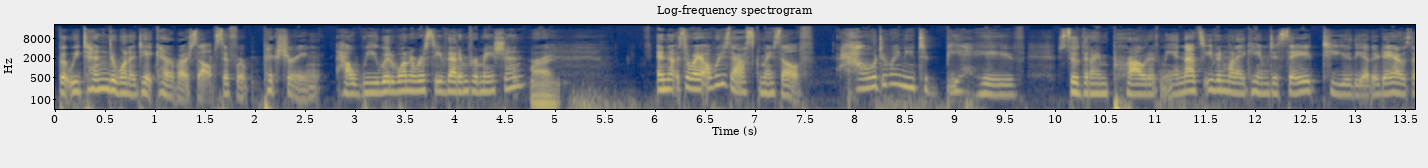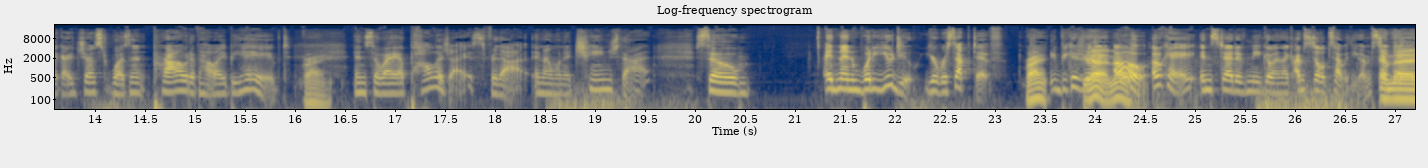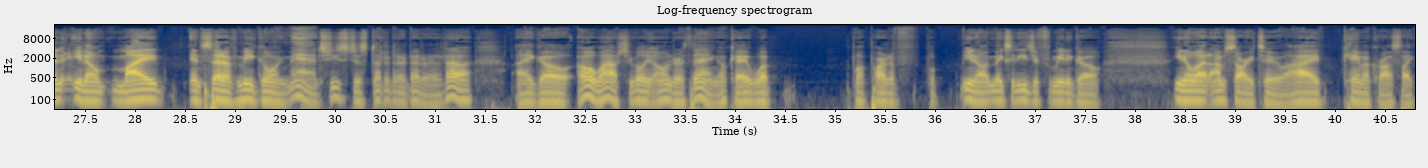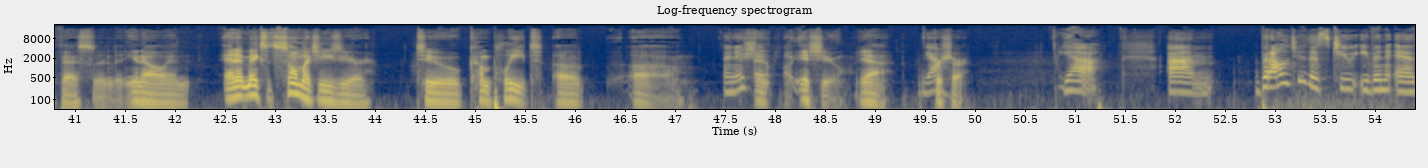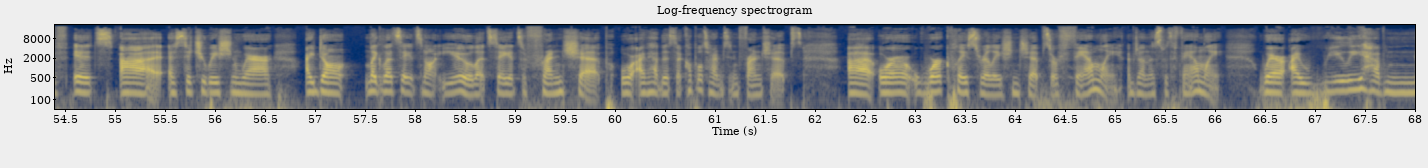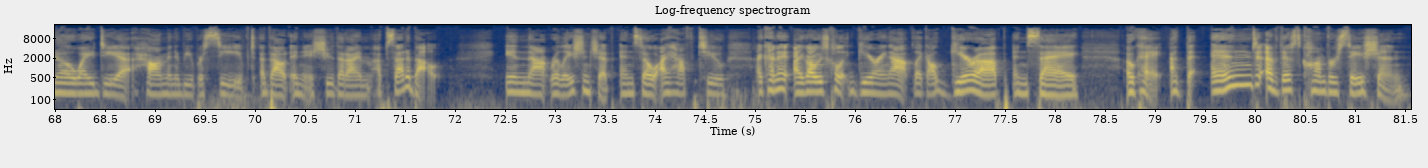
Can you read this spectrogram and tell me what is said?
But we tend to want to take care of ourselves if we're picturing how we would want to receive that information. Right. And so I always ask myself, how do I need to behave so that I'm proud of me? And that's even when I came to say to you the other day, I was like, I just wasn't proud of how I behaved. Right. And so I apologize for that and I want to change that. So, and then what do you do? You're receptive. Right. Because you're Yeah, like, no. oh, okay. Instead of me going like, I'm still upset with you. I'm still and then you know my instead of me going man she's just da da da da da da da i go oh wow she really owned her thing okay what what part of what, you know it makes it easier for me to go you know what i'm sorry too i came across like this you know and and it makes it so much easier to complete a uh an issue. an issue yeah Yeah. for sure Yeah. Um, but I'll do this too, even if it's uh, a situation where I don't like. Let's say it's not you. Let's say it's a friendship, or I've had this a couple times in friendships, uh, or workplace relationships, or family. I've done this with family, where I really have no idea how I'm going to be received about an issue that I'm upset about in that relationship. And so I have to, I kind of, I always call it gearing up. Like I'll gear up and say, okay, at the end of this conversation,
